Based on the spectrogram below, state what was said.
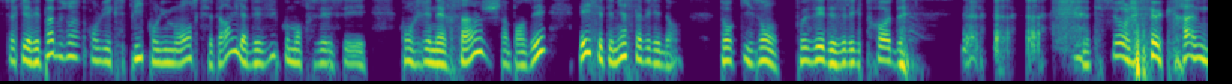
C'est-à-dire qu'il n'avait pas besoin qu'on lui explique, qu'on lui montre, etc. Il avait vu comment faisaient ses congénères singes, chimpanzés, et il s'était mis à se laver les dents. Donc, ils ont posé des électrodes sur le crâne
